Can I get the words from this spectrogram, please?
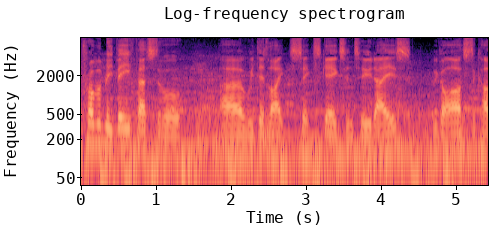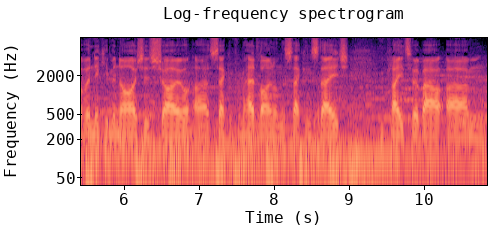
Probably V Festival. Uh, we did like six gigs in two days. We got asked to cover Nicki Minaj's show, uh, second from headline on the second stage. We played to about um,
